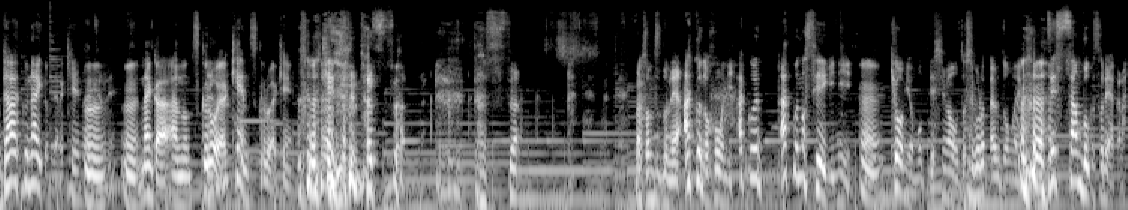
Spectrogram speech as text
ダークナイトみたいな系うのやつよね。ん、うん。なんか、あの、作ろうや。剣作ろうや、剣。ダッサ。ダッサ。まあ、そのちょっとね、悪の方に、悪、悪の正義にうん。興味を持ってしまうお年頃ってあると思うんやけど、絶賛僕それやから。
